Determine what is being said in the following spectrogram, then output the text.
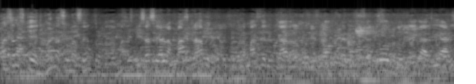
pasa es que no es la zona centro nada más, quizás sea la más grave o la más delicada, pero a nosotros nos llega a diario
